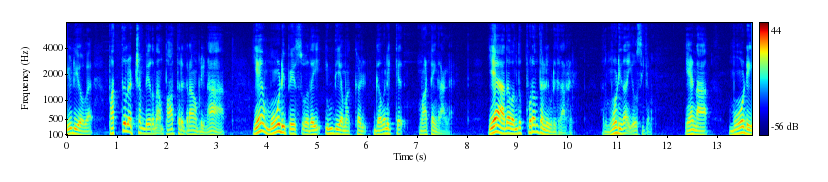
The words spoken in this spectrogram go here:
வீடியோவை பத்து லட்சம் பேர் தான் பார்த்துருக்குறான் அப்படின்னா ஏன் மோடி பேசுவதை இந்திய மக்கள் கவனிக்க மாட்டேங்கிறாங்க? ஏன் அதை வந்து புறந்தள்ளி விடுகிறார்கள்? அது மோடி தான் யோசிக்கணும். ஏன்னா மோடி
